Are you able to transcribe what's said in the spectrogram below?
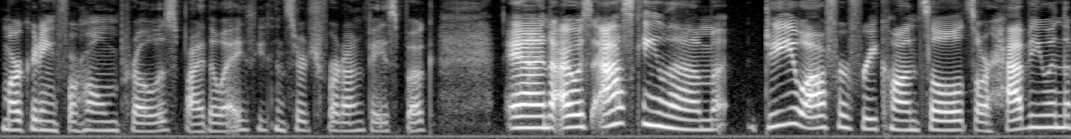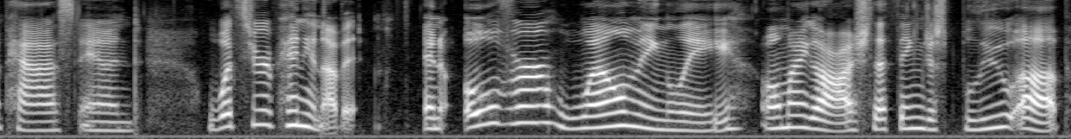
Marketing for Home Pros, by the way. You can search for it on Facebook. And I was asking them, do you offer free consults or have you in the past? And what's your opinion of it? And overwhelmingly, oh my gosh, that thing just blew up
